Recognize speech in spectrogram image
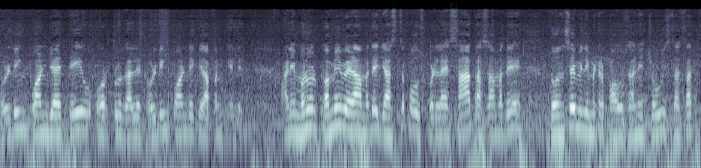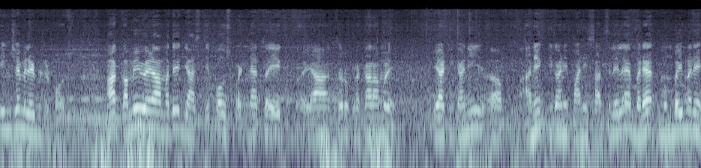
होल्डिंग पॉईंट जे आहेत तेही ओव्हरफ्लो झालेत होल्डिंग पॉईंट देखील आपण केलेत आणि म्हणून कमी वेळामध्ये जास्त पाऊस पडला आहे सहा तासामध्ये दोनशे मिलीमीटर पाऊस आणि चोवीस तासात तीनशे मिलीमीटर पाऊस. हा कमी वेळामध्ये जास्ती पाऊस पडण्याचं एक या सर्व प्रकारामुळे या ठिकाणी अनेक ठिकाणी पाणी साचलेलं आहे. बऱ्याच मुंबईमध्ये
